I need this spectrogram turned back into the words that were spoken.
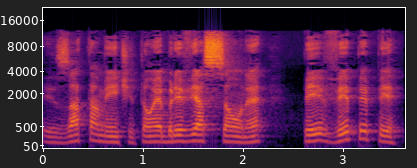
Exatamente, então é abreviação, né? PVPP,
